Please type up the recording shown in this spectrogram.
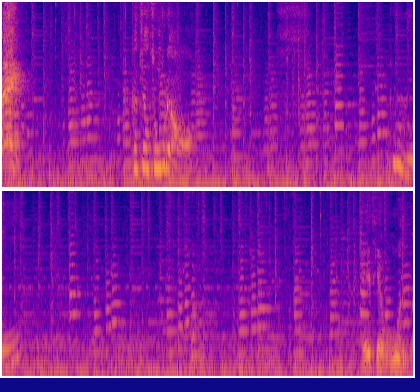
哎，看这样冲不了哦。不如算了吧，A 铁稳稳的，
